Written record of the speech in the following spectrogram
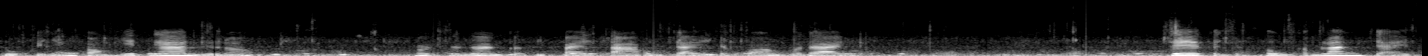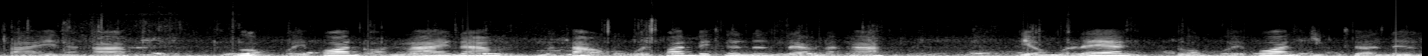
ศุกร์ก็ยังต้องเฮ็ดงานอยู่เนาะเพราะฉะนั้นก็สิไปตามใจจะฟ้องก็ได้ แต่ก็จะส่งกำลังใจไปนะคะรวมอวยพรออนไลน์นํเมื่อเช้าก็อวยพรไปเทื่อนึงแล้วนะคะ เดี๋ยวมื้อแรงรวมอวยพรอีกเทื่อนึง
